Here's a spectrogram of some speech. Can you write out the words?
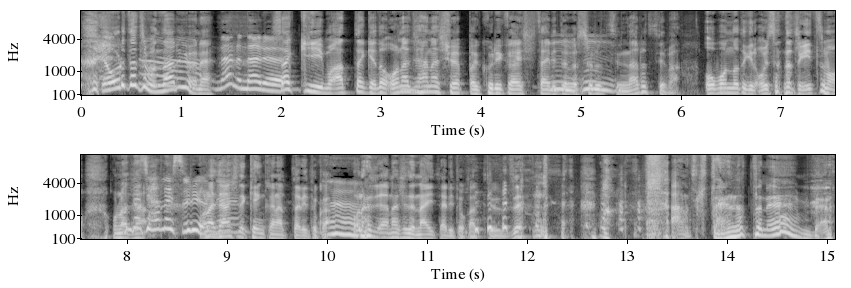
いや俺たちもなるよね。なるなる。さっきもあったけど同じ話をやっぱり繰り返したりとかするってなるって言えば、お盆の時におじさんたちがいつも同じ同じ話するよね。同じ話で喧嘩なったりとか、うん。同じ話で泣いたりとかっていう全然 あの時大変だったねみたいな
